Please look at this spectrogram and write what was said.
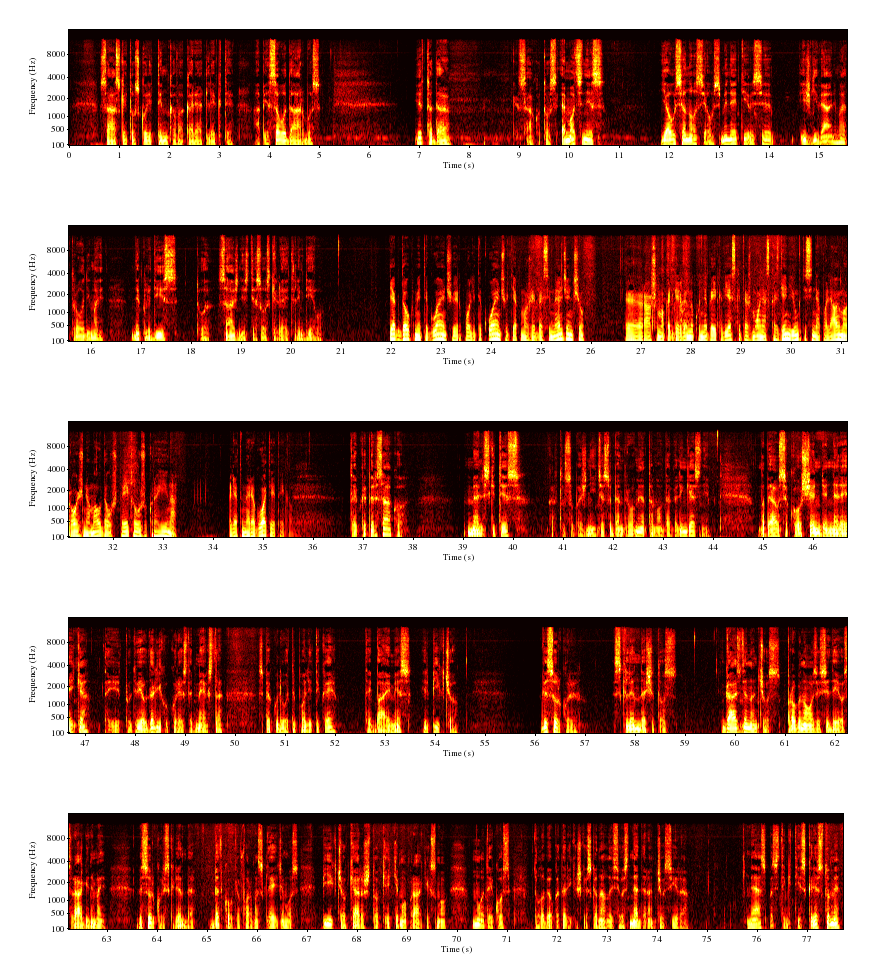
sąskaitos, kuri tinka vakare atlikti apie savo darbus. Ir tada, kaip sako, tos emocinės jausenos, jausminiai tie visi išgyvenimai, atrodymai nekliudys tuo sąžinės tiesos keliu eiti link Dievo. Tiek daug mitiguojančių ir politikuojančių, tiek mažai besimeldžiančių. E, rašoma, kad gerbiami kunigai kvieskite žmonės kasdien jungtis į nepaliaujamą rožinio maldą už taiką už Ukrainą. Galėtume reaguoti į tai. Taip kaip ir sako, melskitės kartu su bažnyčia, su bendruomenė, ta malda galingesnė. Labiausia, ko šiandien nereikia, tai tų dviejų dalykų, kuriais taip mėgsta spekuliuoti politikai, tai baimės ir pykčio. Visur, kur sklinda šitos gazdinančios prognozijos idėjos raginimai visur, kur sklinda, bet kokią formą skleidžiamos pykčio, keršto, keikimo prakiksmo, nuotaikos, tuo labiau katalikiškais kanalais jos nederančios yra. Mes pasitinktys Kristumi,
